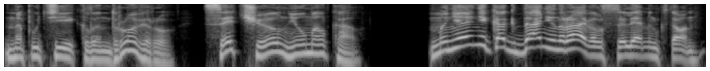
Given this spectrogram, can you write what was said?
На пути к Лендроверу Сет не умолкал. «Мне никогда не нравился Лемингтон.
